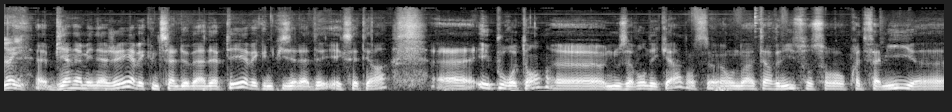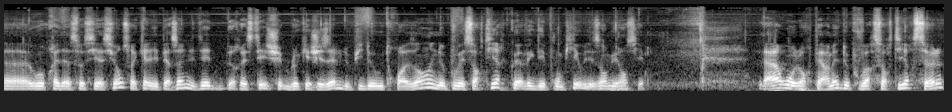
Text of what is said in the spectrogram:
euh, bien aménagé, avec une salle de bain adaptée, avec une cuisine adaptée, etc. Euh, et pour autant, nous avons des cas, on a intervenu auprès de familles ou auprès d'associations sur lesquelles les personnes étaient restées bloquées chez elles depuis deux ou trois ans et ne pouvaient sortir qu'avec des pompiers ou des ambulanciers. Là où on leur permet de pouvoir sortir seuls,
